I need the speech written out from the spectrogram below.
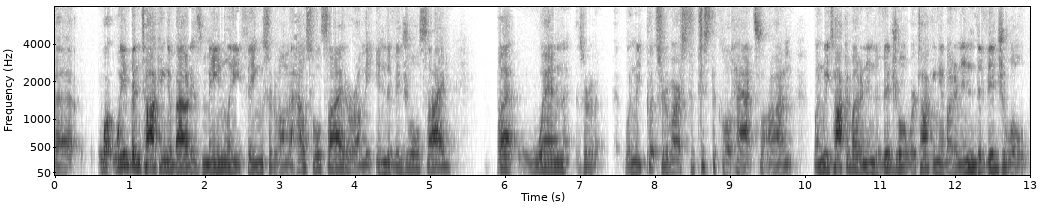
uh, what we've been talking about is mainly things sort of on the household side or on the individual side. But when sort of when we put sort of our statistical hats on, when we talk about an individual, we're talking about an individual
